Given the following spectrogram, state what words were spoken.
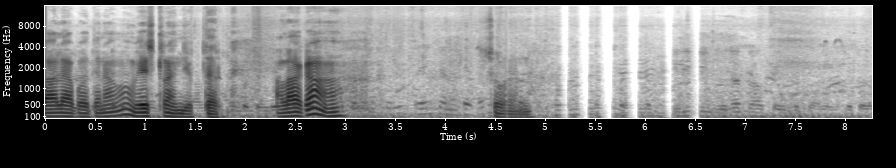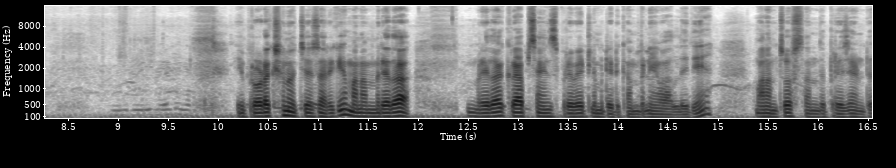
బాగాలేకపోతేనేమో వేస్ట్ అని చెప్తారు. అలాగా చూడండి. ఈ ప్రొడక్షన్ వచ్చేసరికి మనం Mruda Mruda crop science private limited company వాళ్ళది ఇది. మనం చూస్తుంది ప్రజెంట్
